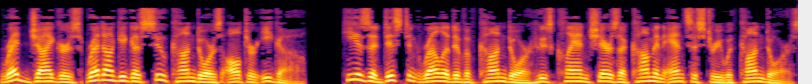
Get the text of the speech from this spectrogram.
Red Jigers Redagiga Su Condor's alter ego. He is a distant relative of Condor whose clan shares a common ancestry with Condors.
